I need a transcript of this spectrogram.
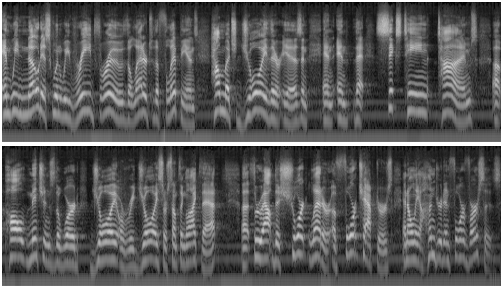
and we notice when we read through the letter to the Philippians how much joy there is, and, and, and that 16 times uh, Paul mentions the word joy or rejoice or something like that. Uh, throughout this short letter of four chapters and only 104 verses.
